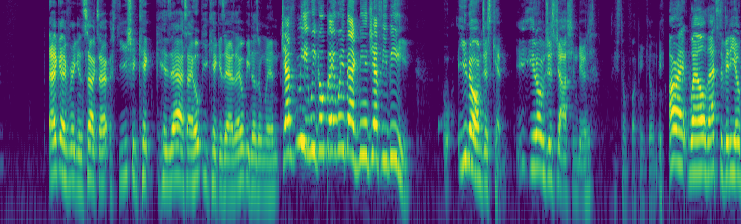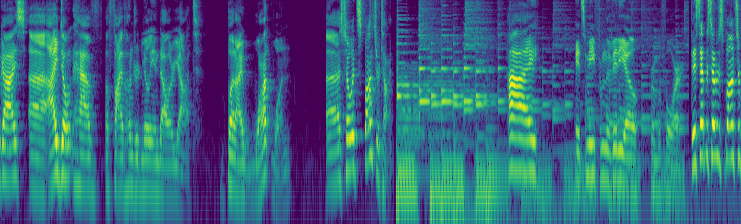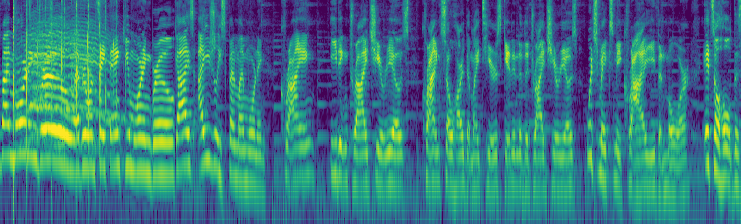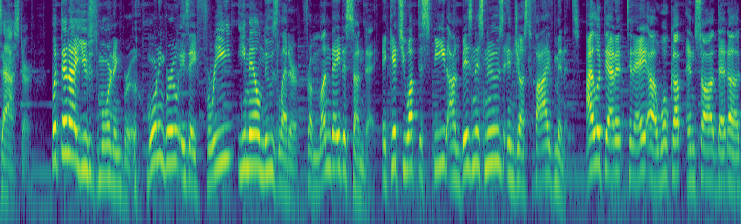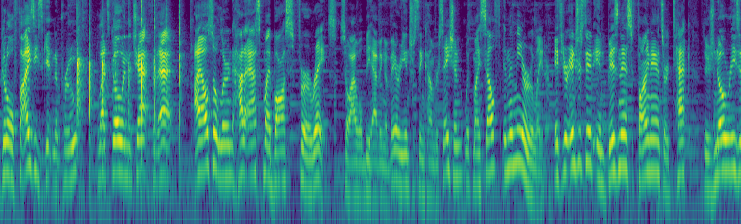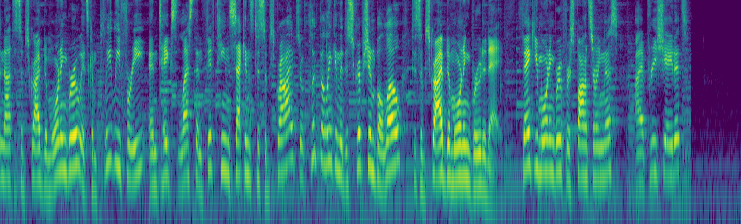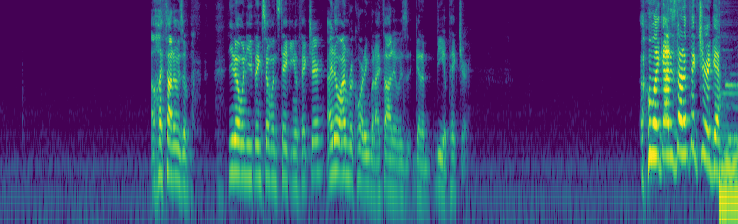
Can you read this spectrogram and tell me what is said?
that guy freaking sucks. I, you should kick his ass. I hope you kick his ass. I hope he doesn't win. Jeff, me, we go ba- way back. Me and Jeffy B. You know I'm just kidding. You know I'm just joshing, dude. Please don't fucking kill me. All right, well that's the video, guys. Uh, I don't have a 500 million dollar yacht, but I want one. Uh, so it's sponsor time. Hi. It's me from the video from before. This episode is sponsored by Morning Brew. Everyone say thank you, Morning Brew. Guys, I usually spend my morning crying, eating dry Cheerios, crying so hard that my tears get into the dry Cheerios, which makes me cry even more. It's a whole disaster. But then I used Morning Brew. Morning Brew is a free email newsletter from Monday to Sunday. It gets you up to speed on business news in just five minutes. I looked at it today, uh, woke up and saw that uh, good old Pfizer's getting approved. Let's go in the chat for that. I also learned how to ask my boss for a raise, so I will be having a very interesting conversation with myself in the mirror later. If you're interested in business, finance, or tech, there's no reason not to subscribe to Morning Brew. It's completely free and takes less than 15 seconds to subscribe. So click the link in the description below to subscribe to Morning Brew today. Thank you, Morning Brew, for sponsoring this. I appreciate it. Oh, I thought it was a. You know, when you think someone's taking a picture? I know I'm recording, but I thought it was gonna be a picture. Oh my god, it's not a picture again!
